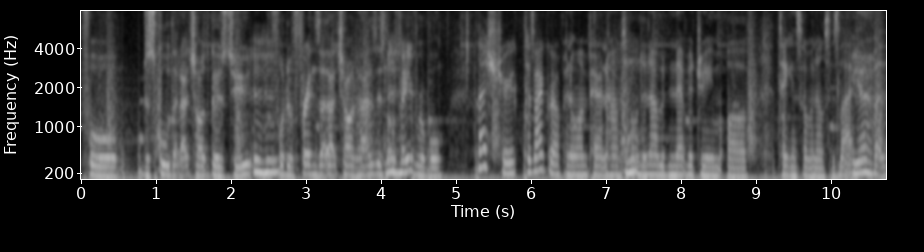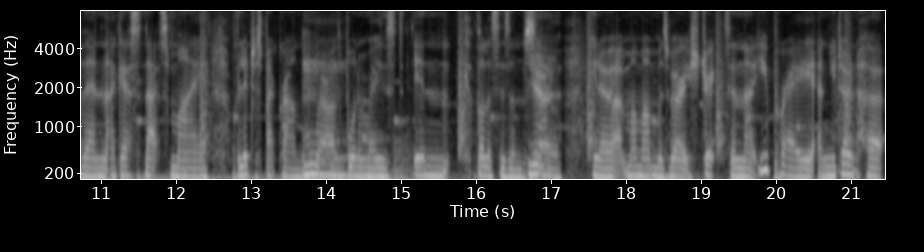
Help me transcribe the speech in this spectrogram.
for the school that that child goes to, Mm-hmm. for the friends that that child has. It's not favourable. That's true. Because I grew up in a one parent household and I would never dream of taking someone else's life. Mm. Yeah. But then I guess that's my religious background where I was born and raised in Catholicism. So. Yeah. you know, my mum was very strict in that you pray and you don't hurt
